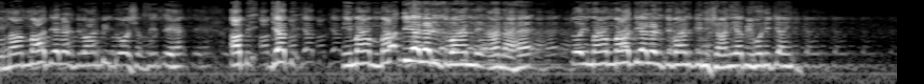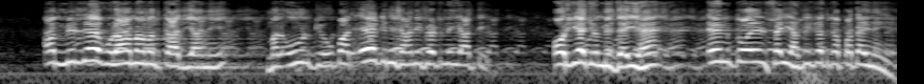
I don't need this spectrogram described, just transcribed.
امام مہدی علیہ رضوان بھی دو شخصیتیں ہیں۔ اب جب امام مہدی علیہ رضوان نے آنا ہے، تو امام مہدی علیہ رضوان کی نشانیاں بھی ہونی چاہیے۔ اب مرزا غلام احمد قادیانی ملعون کے اوپر ایک نشانی فٹ نہیں آتی۔ اور یہ جو مرزئی ہیں، ان کو ان صحیح حقیقت کا پتہ ہی نہیں ہے۔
